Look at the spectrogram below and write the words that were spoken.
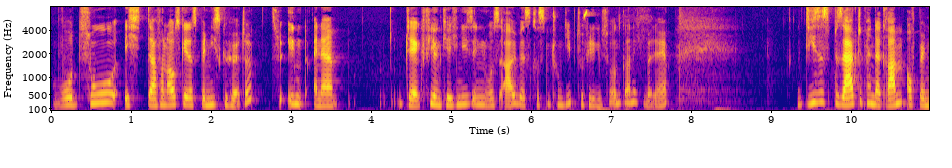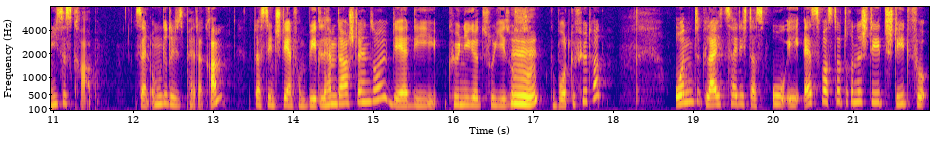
wozu ich davon ausgehe, dass Bernice gehörte, zu irgendeiner der vielen Kirchen, die es in den USA über das Christentum gibt, so viele gibt es bei uns gar nicht, aber naja. Dieses besagte Pentagramm auf Bernices Grab ist ein umgedrehtes Pentagramm, das den Stern von Bethlehem darstellen soll, der die Könige zu Jesus Geburt geführt hat. Und gleichzeitig das OES, was da drin steht, steht für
